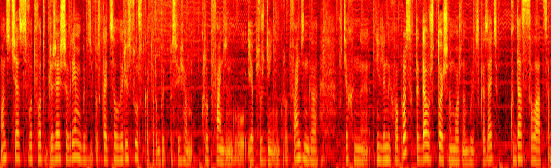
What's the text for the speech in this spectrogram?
он сейчас вот-вот в ближайшее время будет запускать целый ресурс, который будет посвящен краудфандингу и обсуждению краудфандинга в тех или иных вопросах. Тогда уж точно можно будет сказать, куда ссылаться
